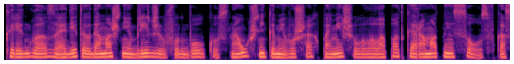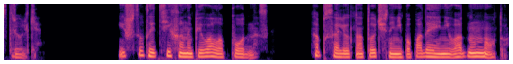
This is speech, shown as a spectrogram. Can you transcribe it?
Кореглазая, одетая в домашние бриджи и футболку, с наушниками в ушах помешивала лопаткой ароматный соус в кастрюльке. И что-то тихо напевала под нос, абсолютно точно не попадая ни в одну ноту.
